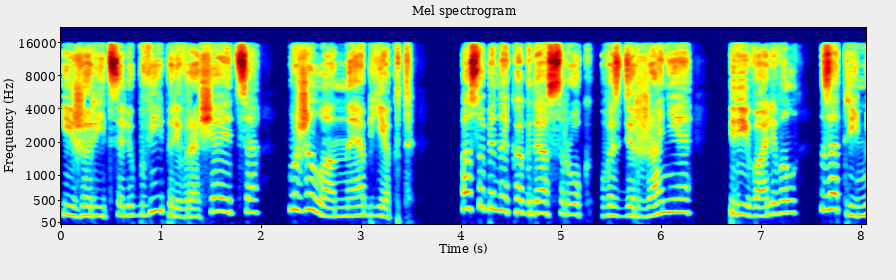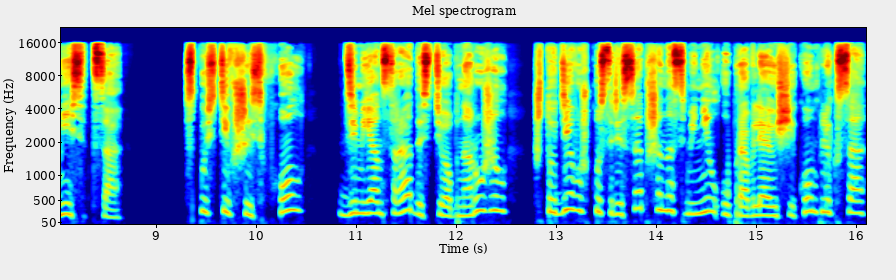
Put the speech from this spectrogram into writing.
и жрица любви превращается в желанный объект. Особенно когда срок воздержания переваливал за три месяца. Спустившись в холл, Демьян с радостью обнаружил, что девушку с ресепшена сменил управляющий комплекса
